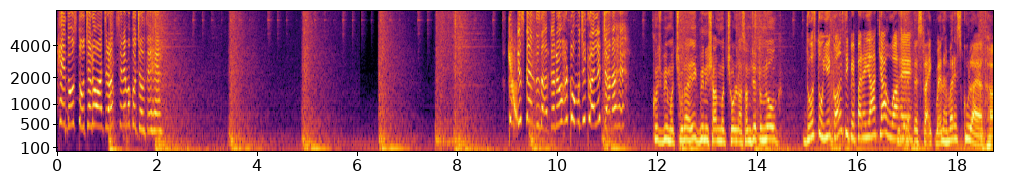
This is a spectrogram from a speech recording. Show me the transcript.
हे दोस्तों चलो आज रात सिनेमा को चलते हैं। कुछ भी मत छूना एक भी निशान मत छोड़ना समझे तुम लोग? दोस्तों ये कौन सी पेपर है यहाँ क्या हुआ है? स्ट्राइक मैन हमारे स्कूल आया था।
